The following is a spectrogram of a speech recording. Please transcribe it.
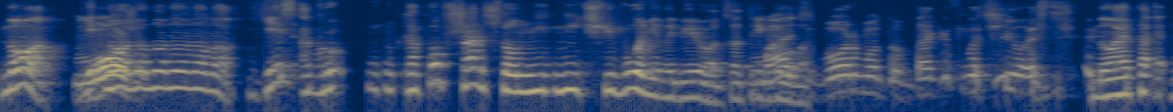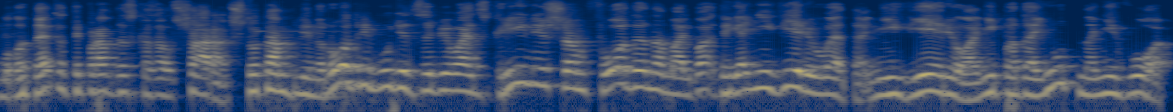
Но, Может. но, но, но, но, но, есть огр- каков шанс, что он ни- ничего не наберет за три Матч гола? с Бормутом так и случилось. Но это, э, вот это ты правда сказал, Шара, что там, блин, Родри будет забивать с Грилишем, Фоденом, Альба... Да я не верю в это, не верю, они подают на него.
